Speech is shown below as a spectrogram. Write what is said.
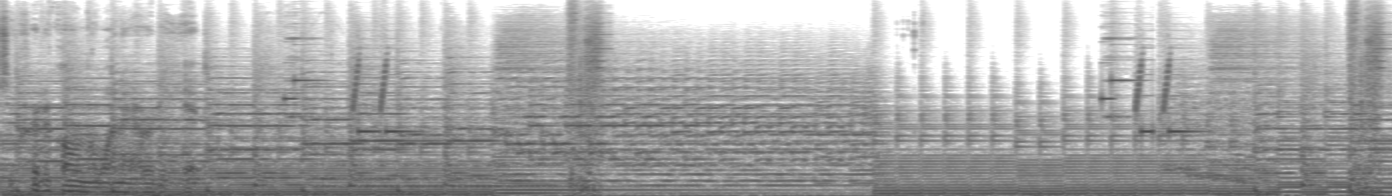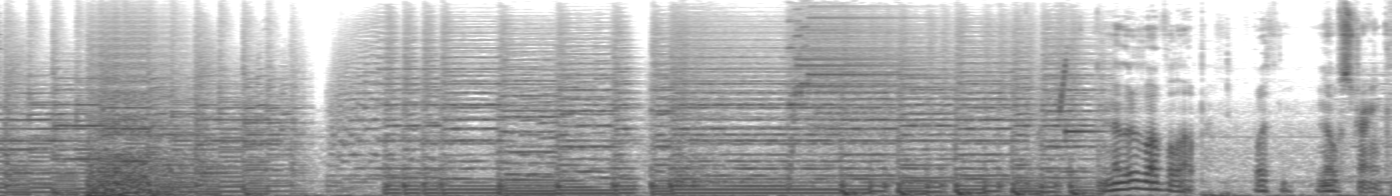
Of a critical on the one I already hit. Another level up with no strength.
